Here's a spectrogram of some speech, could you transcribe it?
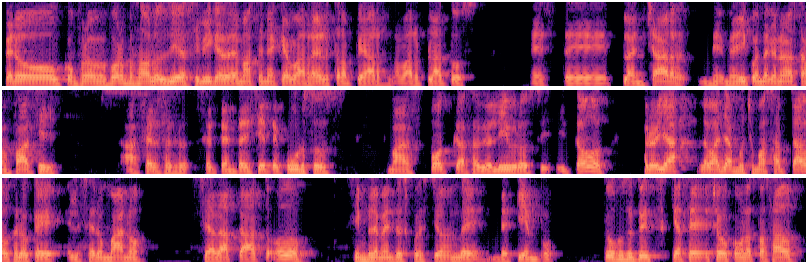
Pero conforme fueron pasando los días y vi que además tenía que barrer, trapear, lavar platos, este, planchar, me, di cuenta que no era tan fácil hacer 77 cursos, más podcasts, audiolibros y, todo. Pero ya, la vaya mucho más adaptado. Creo que el ser humano se adapta a todo. Simplemente es cuestión de, de tiempo. Tú, José Tweets, ¿qué has hecho? ¿Cómo lo has pasado?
